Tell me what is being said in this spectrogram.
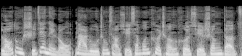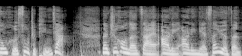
劳动实践内容纳入中小学相关课程和学生的综合素质评价。那之后呢，在二零二零年三月份，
